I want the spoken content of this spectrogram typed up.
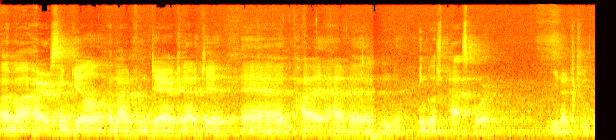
I'm uh, Harrison Gill, and I'm from Darien, Connecticut, and I have an English passport, United Kingdom.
